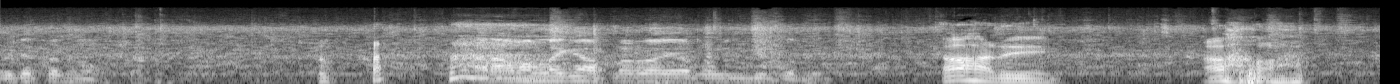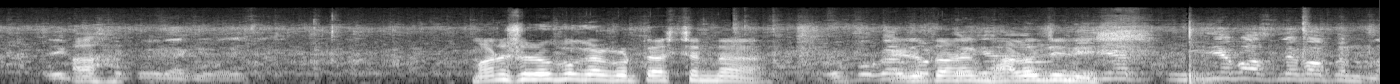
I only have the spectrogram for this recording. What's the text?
ওইটা তো সমস্যা আর আমার লাগে আপনারা বলেন বিপদে। আহারে। আহা মানুষের উপকার করতে আসছেন না? এটা তো অনেক ভালো জিনিস। নিজে- বাঁচলে পাবেন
